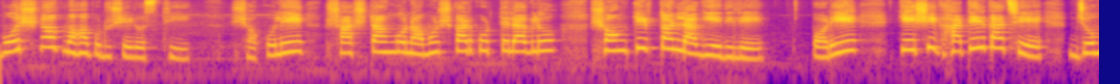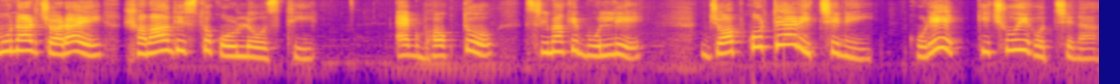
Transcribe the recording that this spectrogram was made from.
বৈষ্ণব মহাপুরুষের অস্থি। সকলে সাষ্টাঙ্গ নমস্কার করতে লাগল, সংকীর্তন লাগিয়ে দিলে। পরে কেশি ঘাটের কাছে যমুনার চড়ায় সমাধিস্থ করল অস্থি। এক ভক্ত শ্রীমাকে বললে, জপ করতে আর ইচ্ছে নেই, করে কিছুই হচ্ছে না।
